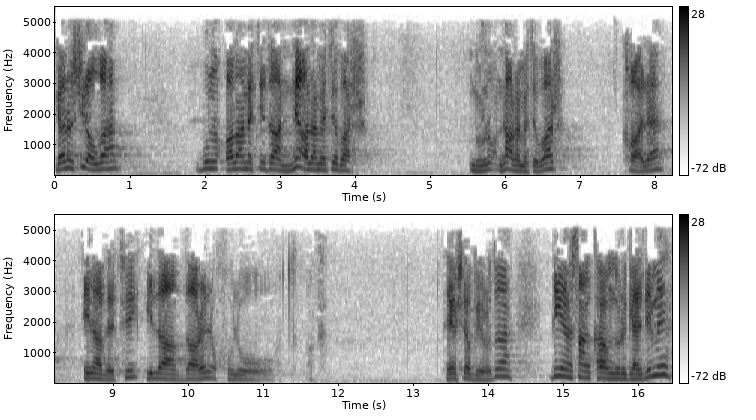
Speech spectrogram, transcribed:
Ya Resulallah bunun alameti daha ne alameti var? Nurun ne alameti var? Kale inabeti ila daril hulud. Bak. Peygamber buyurdu. Bir insan kalbi nuru geldi mi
